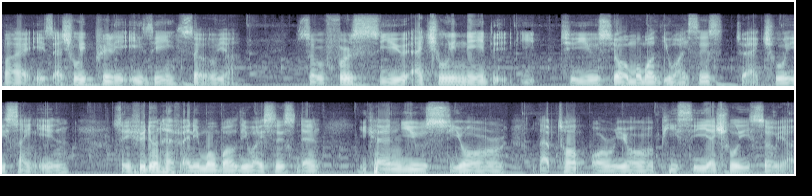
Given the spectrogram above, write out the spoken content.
but it's actually pretty easy. So yeah. So first you actually need to use your mobile devices to actually sign in. So if you don't have any mobile devices then you can use your laptop or your PC actually so yeah.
